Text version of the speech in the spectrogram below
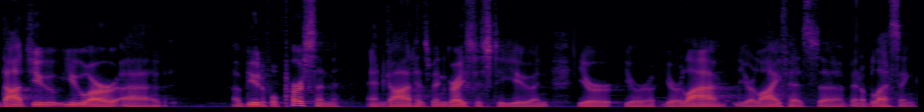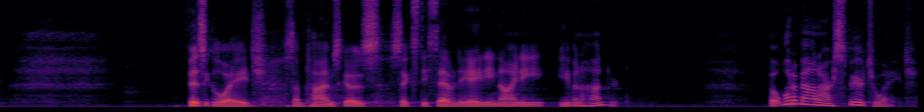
Dot, you, you are uh, a beautiful person, and God has been gracious to you, and your, your, your, life, your life has uh, been a blessing. Physical age sometimes goes 60, 70, 80, 90, even 100. But what about our spiritual age?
